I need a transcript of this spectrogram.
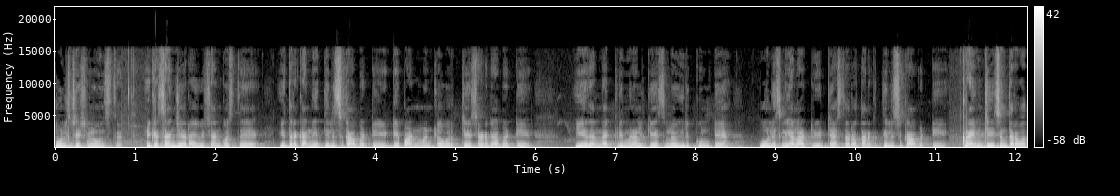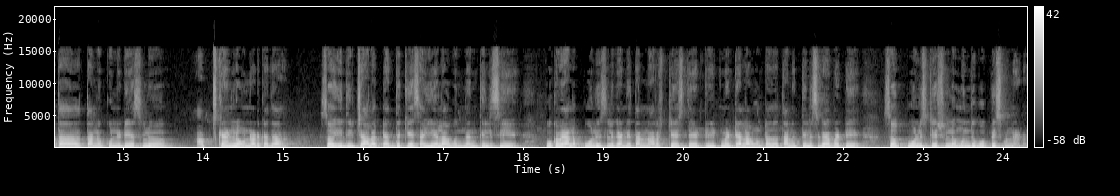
పోలీస్ స్టేషన్లో ఉంచుతారు. ఇక సంజయ్ రాయ్ విషయానికి వస్తే ఇతనికి అన్నీ తెలుసు కాబట్టి డిపార్ట్మెంట్లో వర్క్ చేశాడు కాబట్టి ఏదన్నా క్రిమినల్ కేసులో ఇరుక్కుంటే పోలీసులు ఎలా ట్రీట్ చేస్తారో తనకు తెలుసు కాబట్టి క్రైమ్ చేసిన తర్వాత తను కొన్ని డేస్లు అప్ స్కాన్లో ఉన్నాడు కదా. సో ఇది చాలా పెద్ద కేసు అయ్యేలా ఉందని తెలిసి ఒకవేళ పోలీసులు కానీ తనను అరెస్ట్ చేస్తే ట్రీట్మెంట్ ఎలా ఉంటుందో తనకు తెలుసు కాబట్టి. సో పోలీస్ స్టేషన్లో ముందు ఒప్పేసుకున్నాడు.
